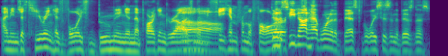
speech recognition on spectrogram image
I mean, just hearing his voice booming in the parking garage, oh. and then we oh. see him from afar. Does he not have one of the best voices in the business?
